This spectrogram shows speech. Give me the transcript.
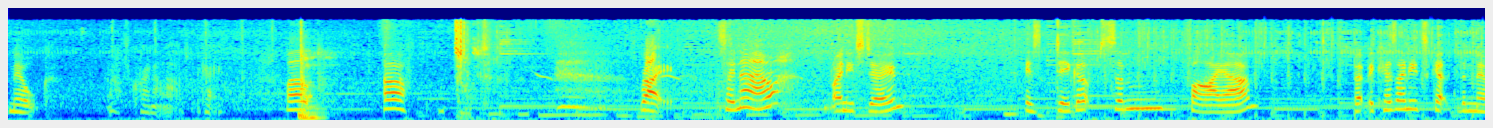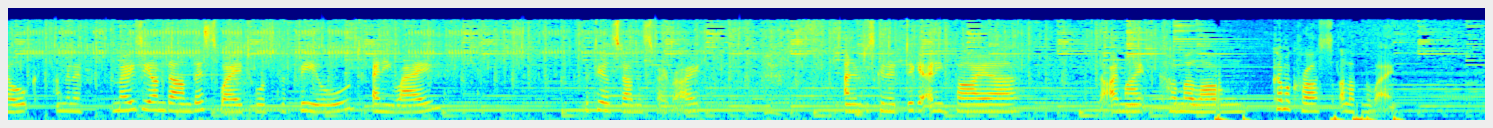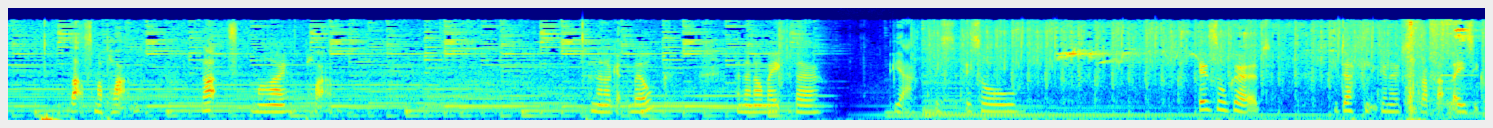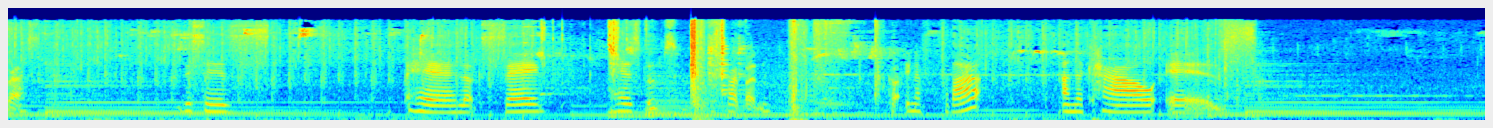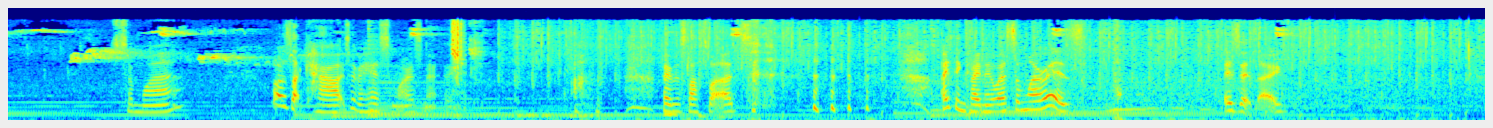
milk. Oh, for crying out loud. Okay. Well... Oh. Right. So now, what I need to do is dig up some fire. But because I need to get the milk, I'm going to mosey on down this way towards the field anyway. The field's down this way, right? And I'm just going to dig at any fire that I might come along, come across along the way. That's my plan. That's my plan. And then I'll get the milk, and then I'll make the, yeah, it's, it's all, it's all good. You're definitely going to just grab that lazy grass. This is, here, look, see, here's, oops, right button. Got enough for that. And the cow is somewhere. What was that cow? It's over here somewhere, isn't it? Famous last words. I think I know where somewhere is. Is it though?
